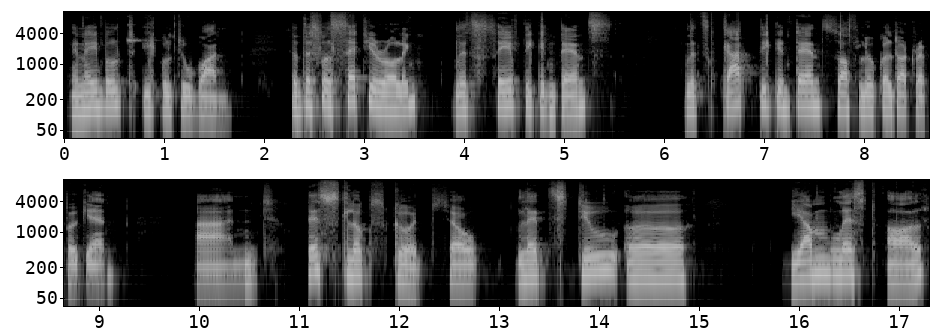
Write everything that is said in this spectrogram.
enabled equal to one. So this will set you rolling. Let's save the contents. Let's cat the contents of local.repo again. And this looks good. So let's do a yum list all.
